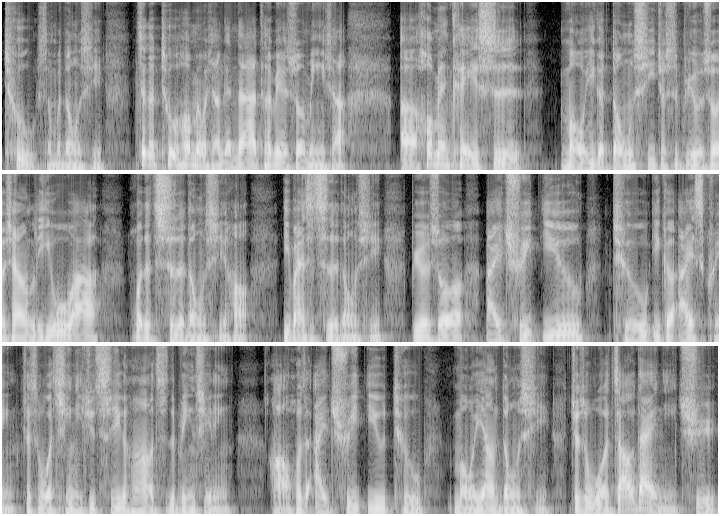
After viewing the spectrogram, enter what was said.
to 什么东西。这个 to 后面我想跟大家特别说明一下，呃，后面可以是某一个东西，就是比如说像礼物啊或者吃的东西哈，一般是吃的东西。比如说 I treat you to 一个 ice cream，就是我请你去吃一个很好吃的冰淇淋。好，或者 I treat you to 某一样东西，就是我招待你去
